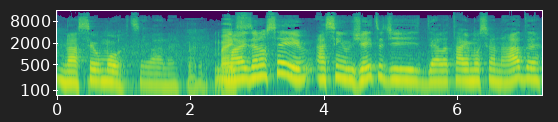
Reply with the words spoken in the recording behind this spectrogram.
nasceu morto, sei lá, né? Mas, Mas, eu não sei, assim, o jeito de dela estar emocionada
